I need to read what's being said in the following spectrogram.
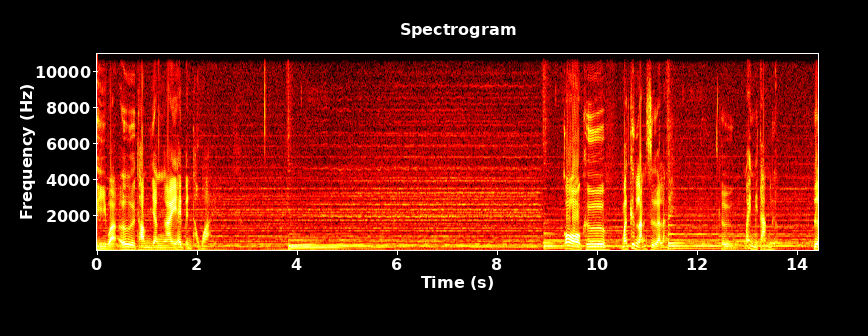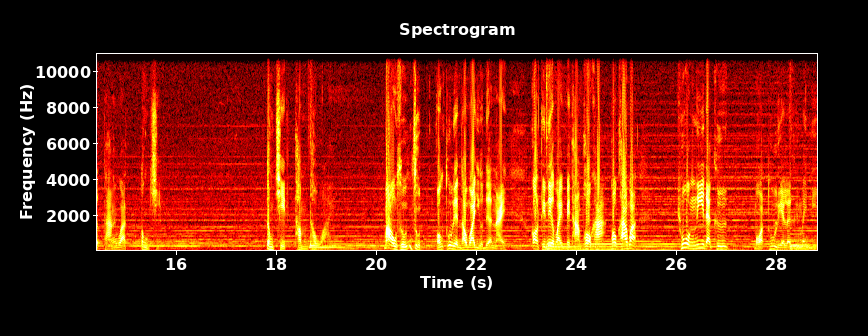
ธีว่า เออทำยังไงให้เป็นถวายก็คือมันขึ้นหลังเสือแล้วไงคือไม่มีทางเลือก เลือกทางว่าต้องฉีด ต้องฉีดทำถวาย เป้าสูงสุดของทุเรียนถวายอยู่เดือนไหน ก็ทีนี้ไว้ไปถามพ่อค้าพ่อค้าว่า ช่วงนี้เนี่คือบอดทุเรียนเลยคือไม่มี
